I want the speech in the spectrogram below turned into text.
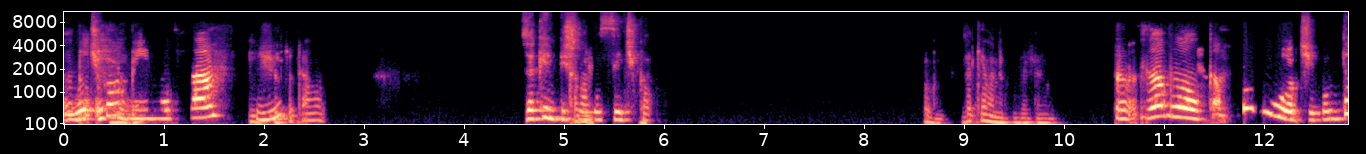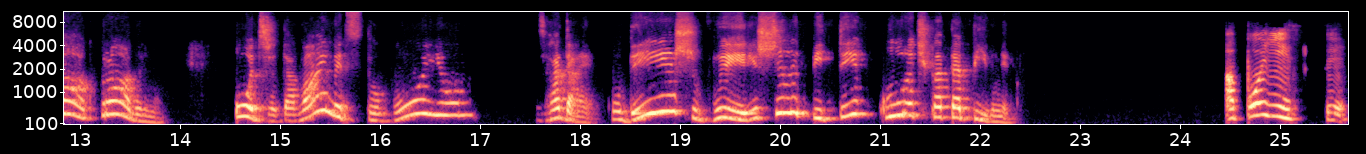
Білочка. білочка, за ким пішла Кажи. лисичка? За ким вони побачили? За вовком. Вовчиком, так, правильно. Отже, давай ми з тобою згадаємо, куди ж вирішили піти курочка та півник? А поїсти.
